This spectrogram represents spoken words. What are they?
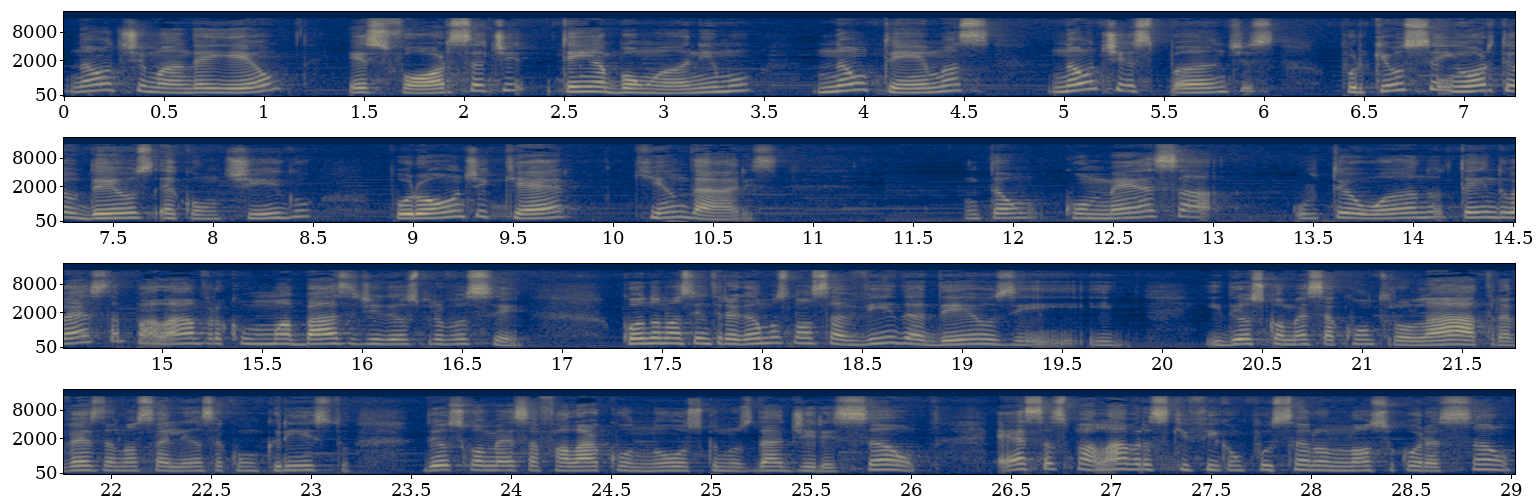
Não te mandei eu, esforça-te, tenha bom ânimo, não temas, não te espantes, porque o Senhor teu Deus é contigo por onde quer que andares. Então, começa o teu ano tendo esta palavra como uma base de Deus para você. Quando nós entregamos nossa vida a Deus e, e, e, Deus começa a controlar através da nossa aliança com Cristo, Deus começa a falar conosco, nos dá direção, essas palavras que ficam pulsando no nosso coração,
